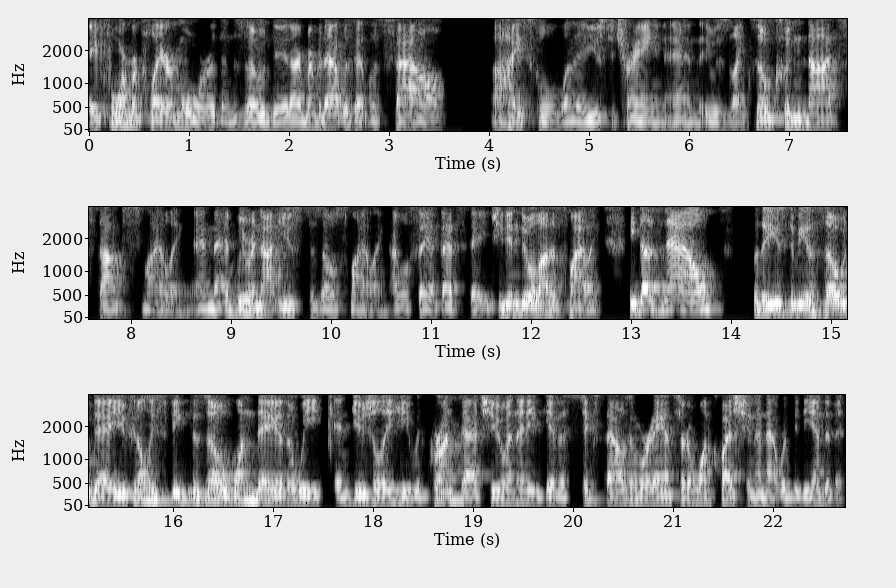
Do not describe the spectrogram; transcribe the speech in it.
a former player more than Zoe did. I remember that was at LaSalle uh, High School when they used to train, and it was like Zoe could not stop smiling, and and we were not used to Zoe smiling. I will say at that stage, he didn't do a lot of smiling. He does now, but there used to be a Zoe day. You could only speak to Zoe one day of the week, and usually he would grunt at you, and then he'd give a six thousand word answer to one question, and that would be the end of it.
